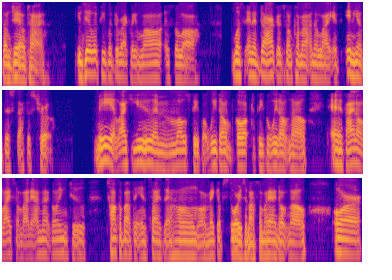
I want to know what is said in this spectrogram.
some jail time. You deal with people directly. Law is the law. What's in the dark is going to come out in the light if any of this stuff is true me and like you and most people, we don't go up to people we don't know. And if I don't like somebody, I'm not going to talk about the insides their home or make up stories about somebody I don't know or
